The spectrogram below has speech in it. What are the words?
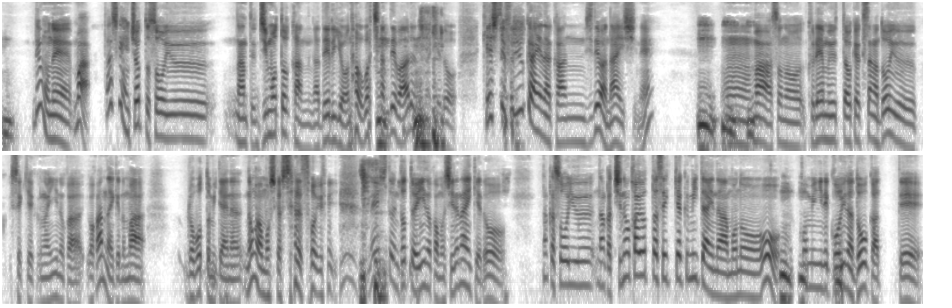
うんでもね、まあ、確かにちょっとそういう、なんて、地元感が出るようなおばちゃんではあるんだけど、決して不愉快な感じではないしね。うん。うん、まあ、その、クレーム言ったお客さんがどういう接客がいいのかわかんないけど、まあ、ロボットみたいなのがもしかしたらそういう、ね、人にとってはいいのかもしれないけど、なんかそういう、なんか血の通った接客みたいなものをうん、コンビニでこういうのはどうかって、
